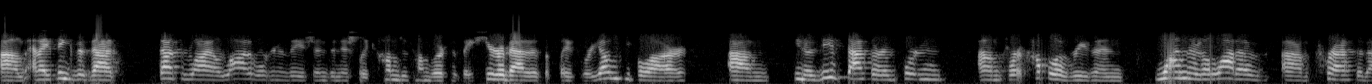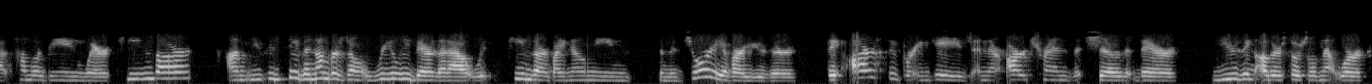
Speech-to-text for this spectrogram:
Um, and I think that that's that's why a lot of organizations initially come to Tumblr because they hear about it as a place where young people are. Um, you know, these stats are important um, for a couple of reasons. One, there's a lot of um, press about Tumblr being where teens are. Um, you can see the numbers don't really bear that out. Teens are by no means the majority of our users. They are super engaged, and there are trends that show that they're using other social networks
